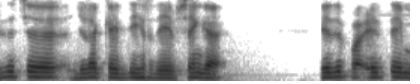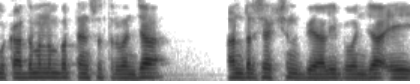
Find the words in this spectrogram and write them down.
ਇਹਦੇ ਚ ਜਿਹੜਾ ਕੈਦੀ ਹਰਦੇਵ ਸਿੰਘ ਹੈ, ਇਹਦੇ ਪ- ਇਹ ਤੇ ਮੁਕੱਦਮਾ ਨੰਬਰ 353 ਅੰਡਰ ਸੈਕਸ਼ਨ 4252 ਏ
